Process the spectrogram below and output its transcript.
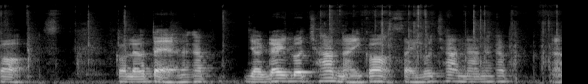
ก็ก็แล้วแต่นะครับ อยากได้รสชาติไหนก็ใส่รสชาตินั้นนะครับอ่า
